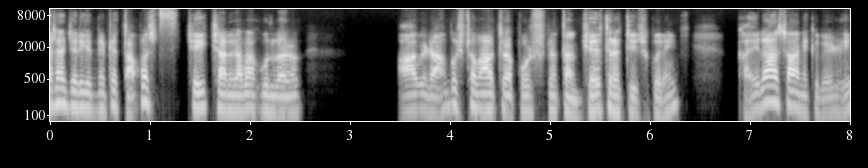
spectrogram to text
ఎలా జరిగిందంటే తపస్సు చేయించాలి కదా గురుగారు ఆవిడ అంగుష్టమాత్ర పురుషుని తన చేతిలో తీసుకుని కైలాసానికి వెళ్ళి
